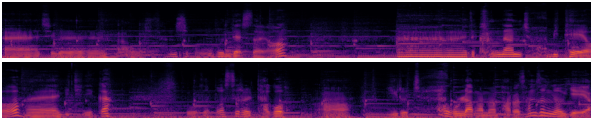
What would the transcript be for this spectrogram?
아, 지금 9시 35분 됐어요. 아, 강남 저 밑에요. 아, 밑이니까 여기서 버스를 타고 어, 위로 쭉 올라가면 바로 삼성역이에요.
